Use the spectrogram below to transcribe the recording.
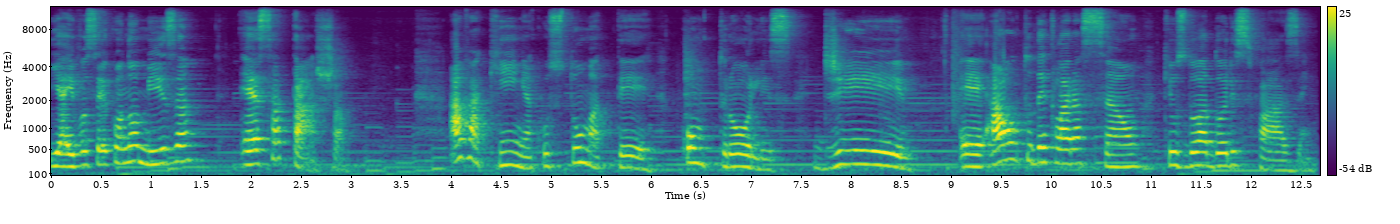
E aí você economiza essa taxa. A vaquinha costuma ter controles de é, autodeclaração que os doadores fazem.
